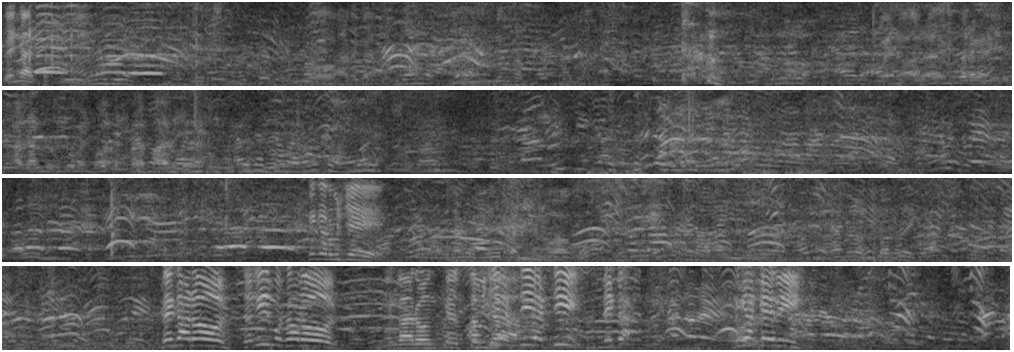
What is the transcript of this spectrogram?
venga, sí. Bueno, ahora para que hablar un poco mejor. Venga, Ruge. Venga, Aaron, seguimos, Aaron. Venga, Aaron, que estoy. tuya. Así, así, así. Venga, venga, Kevin.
